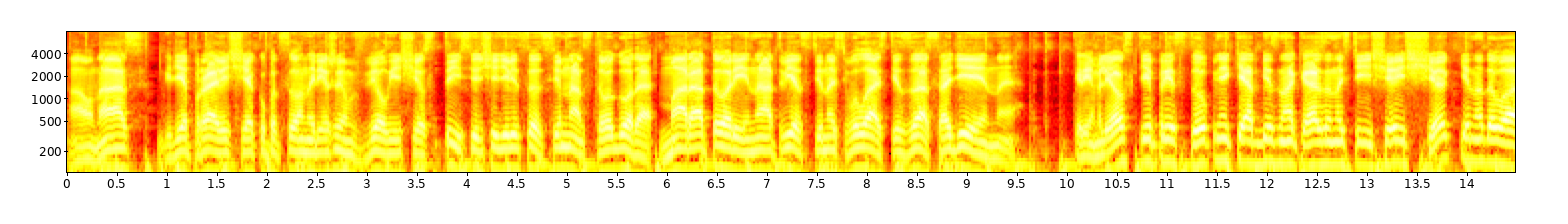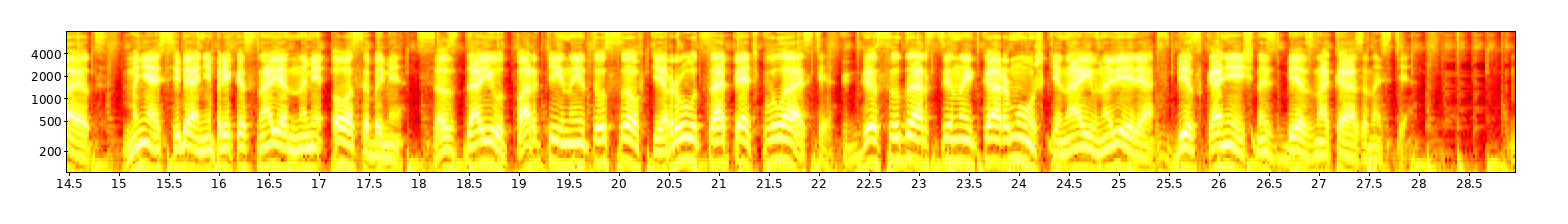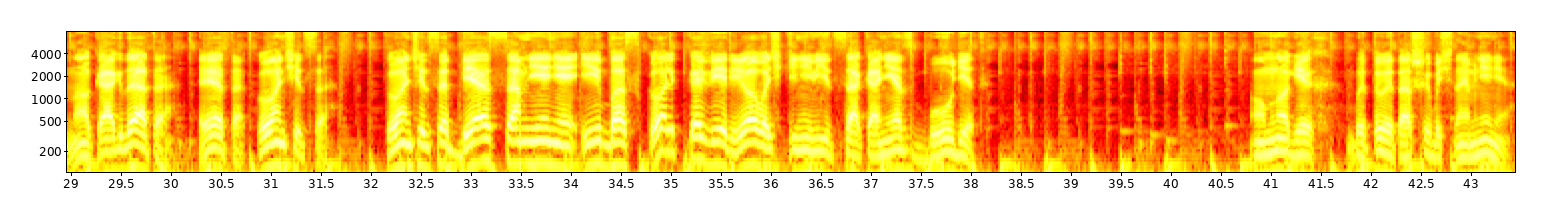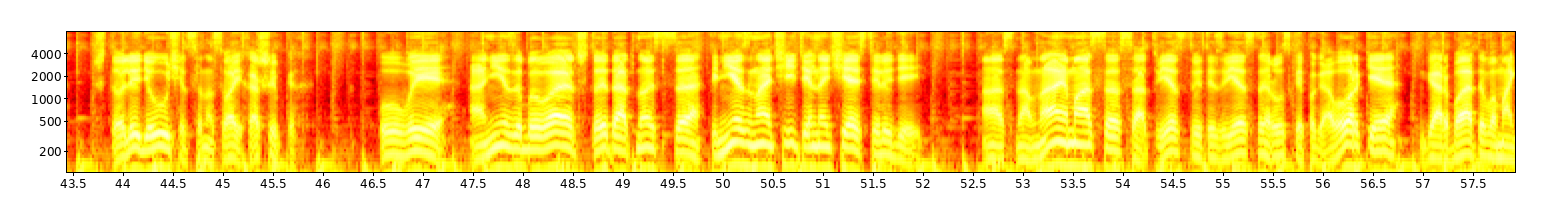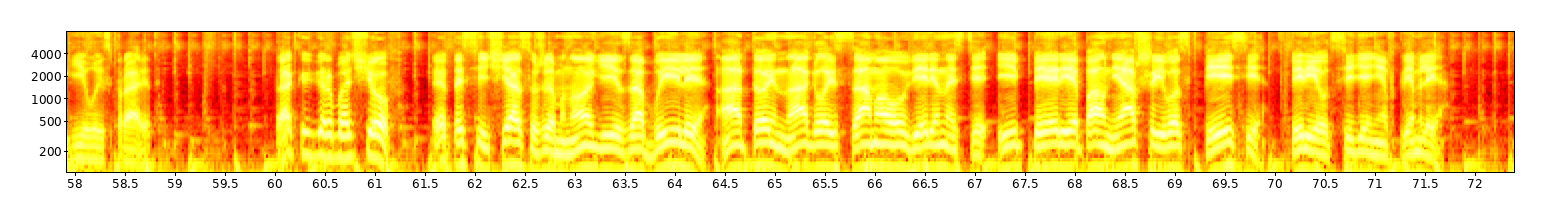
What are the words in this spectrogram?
А у нас, где правящий оккупационный режим ввел еще с 1917 года мораторий на ответственность власти за содеянное, Кремлевские преступники от безнаказанности еще и щеки надувают, меня себя неприкосновенными особами, создают партийные тусовки, рвутся опять к власти, к государственной кормушке, наивно веря в бесконечность безнаказанности. Но когда-то это кончится, кончится без сомнения, ибо сколько веревочки не виться, а конец будет. У многих бытует ошибочное мнение, что люди учатся на своих ошибках. Увы, они забывают, что это относится к незначительной части людей. А основная масса соответствует известной русской поговорке «Горбатого могила исправит». Так и Горбачев. Это сейчас уже многие забыли о той наглой самоуверенности и переполнявшей его спеси период сидения в Кремле.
